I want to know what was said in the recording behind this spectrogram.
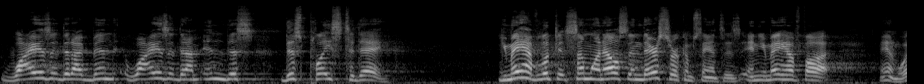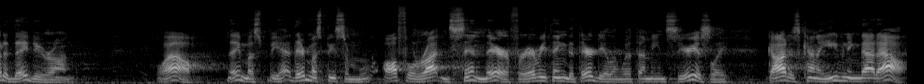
Why is it that I've been, why is it that I'm in this, this place today? You may have looked at someone else in their circumstances and you may have thought, man, what did they do wrong? Wow, they must be, there must be some awful rotten sin there for everything that they're dealing with. I mean, seriously. God is kind of evening that out.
